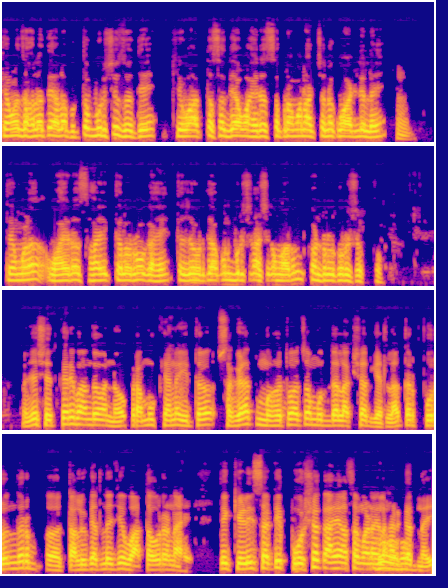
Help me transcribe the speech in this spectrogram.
त्यामुळे झालं त्याला फक्त बुरशीच होते किंवा आता सध्या व्हायरसचं प्रमाण अचानक वाढलेलं आहे. त्यामुळं व्हायरस हा एक त्याला रोग आहे. त्याच्यावरती आपण बुरशीनाशक मारून कंट्रोल करू शकतो. म्हणजे शेतकरी बांधवांनो प्रामुख्यानं इथं सगळ्यात महत्त्वाचा मुद्दा लक्षात घेतला तर पुरंदर तालुक्यातलं जे वातावरण आहे ते केळीसाठी पोषक आहे असं म्हणायला हो, हो, हरकत नाही.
